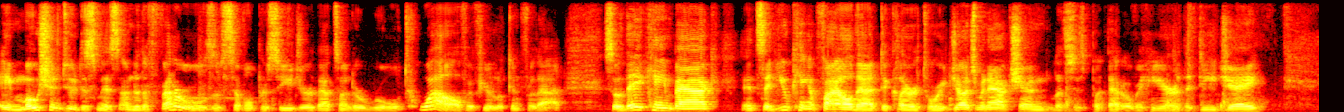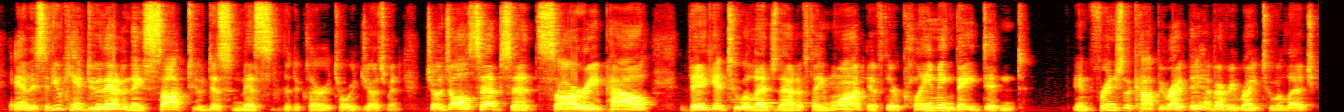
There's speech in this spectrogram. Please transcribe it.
a motion to dismiss under the Federal Rules of Civil Procedure. That's under Rule 12, if you're looking for that. So they came back and said, you can't file that declaratory judgment action. Let's just put that over here, the DJ. And they said, you can't do that, and they sought to dismiss the declaratory judgment. Judge Alsup said, sorry, pal, they get to allege that if they want. If they're claiming they didn't infringe the copyright, they have every right to allege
